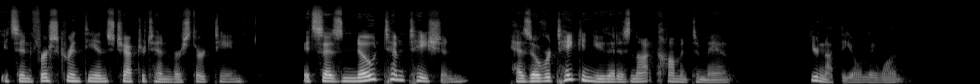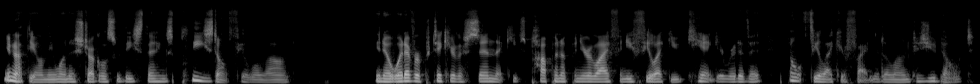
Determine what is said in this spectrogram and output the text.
It's in 1 Corinthians chapter 10 verse 13. It says, "No temptation has overtaken you that is not common to man. You're not the only one." You're not the only one who struggles with these things. Please don't feel alone. You know, whatever particular sin that keeps popping up in your life and you feel like you can't get rid of it, don't feel like you're fighting it alone because you don't.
